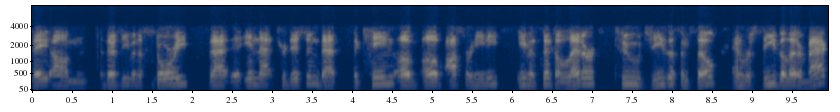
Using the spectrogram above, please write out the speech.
they um, there's even a story that in that tradition that the king of of Osrhoene even sent a letter to Jesus himself and received the letter back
